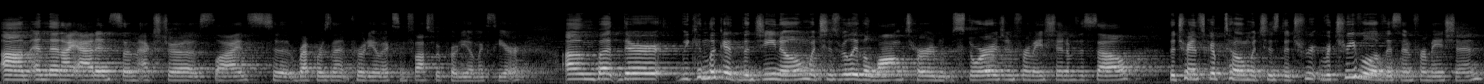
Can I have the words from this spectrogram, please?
Um, and then I added some extra slides to represent proteomics and phosphoproteomics here. Um, but there, we can look at the genome, which is really the long-term storage information of the cell, the transcriptome, which is the retrieval of this information,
